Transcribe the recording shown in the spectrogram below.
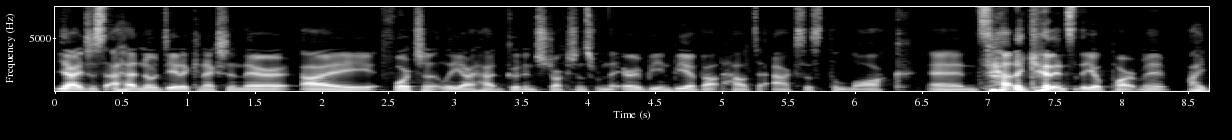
Yeah, I just I had no data connection there. I fortunately I had good instructions from the Airbnb about how to access the lock and how to get into the apartment. I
